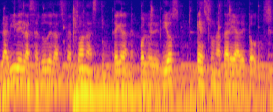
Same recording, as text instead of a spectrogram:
la vida y la salud de las personas que integran el pueblo de Dios es una tarea de todos.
